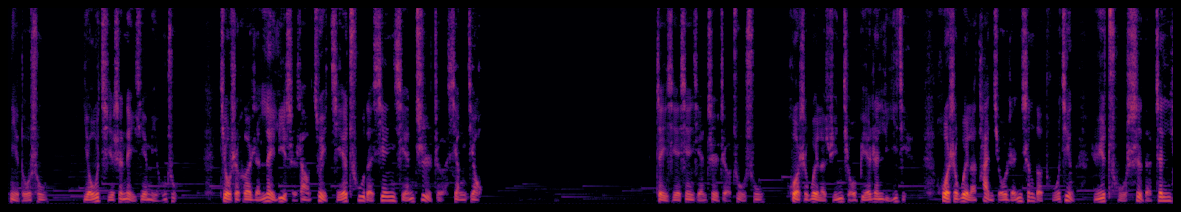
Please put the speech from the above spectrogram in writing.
你读书，尤其是那些名著。就是和人类历史上最杰出的先贤智者相交。这些先贤智者著书，或是为了寻求别人理解，或是为了探求人生的途径与处世的真理。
